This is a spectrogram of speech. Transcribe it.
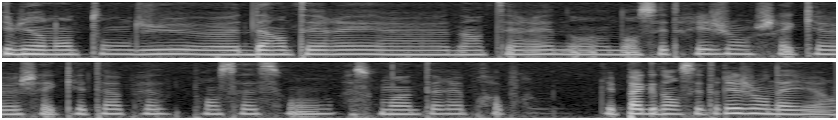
et bien entendu euh, d'intérêt euh, dans, cette région. Chaque, euh, chaque État pense à son, à son intérêt propre. Et pas que dans cette région d'ailleurs.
